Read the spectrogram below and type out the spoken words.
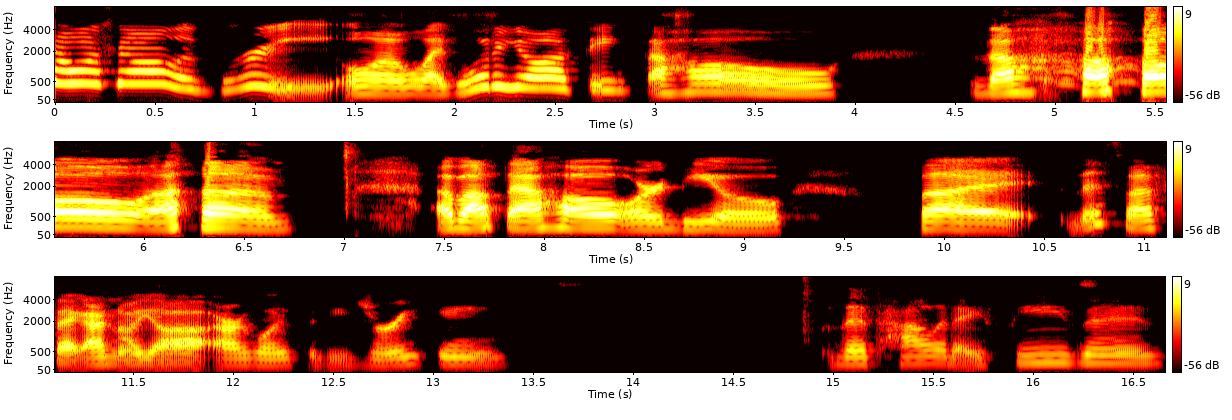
know if y'all agree on like what do y'all think the whole the whole um about that whole ordeal but this fun fact, I know y'all are going to be drinking this holiday season.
